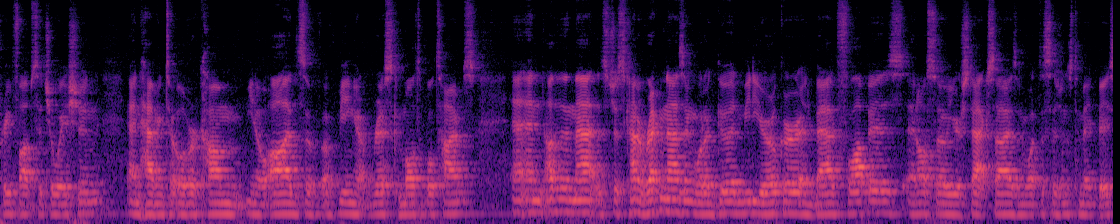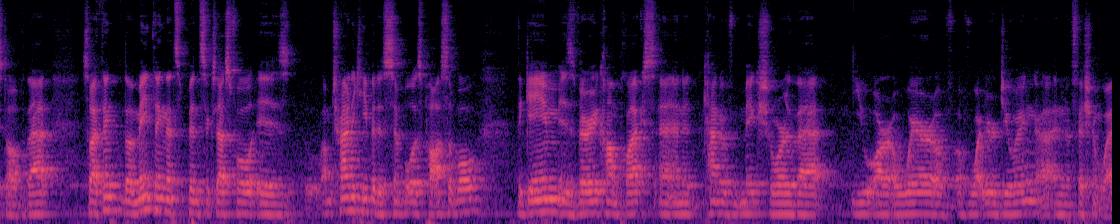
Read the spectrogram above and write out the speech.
pre-flop situation and having to overcome you know odds of, of being at risk multiple times. And, and other than that, it's just kind of recognizing what a good, mediocre, and bad flop is, and also your stack size and what decisions to make based off of that. So I think the main thing that's been successful is I'm trying to keep it as simple as possible. The game is very complex, and it kind of makes sure that you are aware of, of what you're doing uh, in an efficient way.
